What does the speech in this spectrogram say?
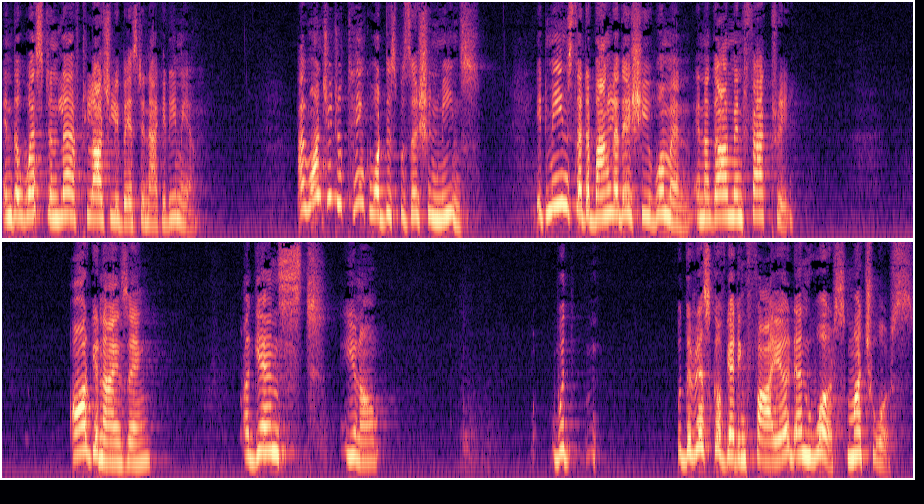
in the Western left, largely based in academia. I want you to think what this position means. It means that a Bangladeshi woman in a garment factory organizing against, you know, with, with the risk of getting fired and worse, much worse,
